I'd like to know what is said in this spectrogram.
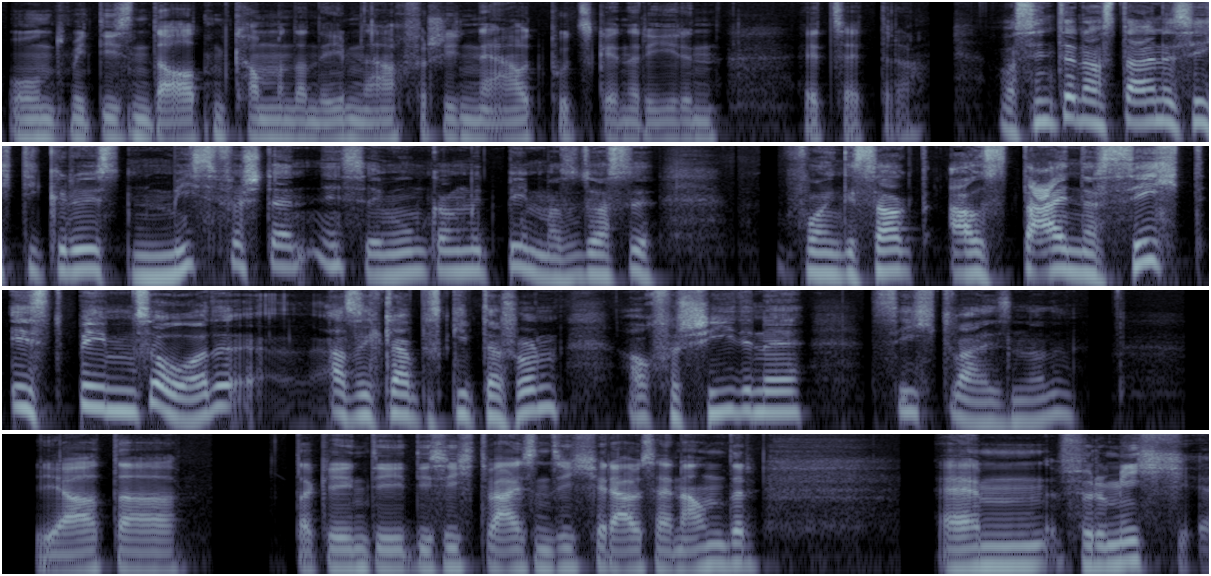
Und mit diesen Daten kann man dann eben auch verschiedene Outputs generieren etc. Was sind denn aus deiner Sicht die größten Missverständnisse im Umgang mit BIM? Also du hast ja vorhin gesagt, aus deiner Sicht ist BIM so, oder? Also ich glaube, es gibt da schon auch verschiedene Sichtweisen, oder? Ja, da, da gehen die, die Sichtweisen sicher auseinander. Ähm, für mich äh,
